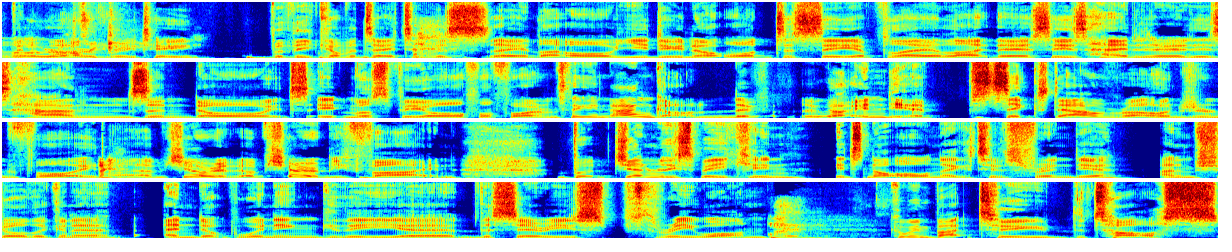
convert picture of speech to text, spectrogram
been a matter of routine. But the commentator was saying like, "Oh, you do not want to see a player like this. His head in his hands, and oh, it's it must be awful for him." I'm thinking, hang on, they've, they've got India six down for 140. Like, I'm sure, I'm sure it'll be fine. But generally speaking, it's not all negatives for India, and I'm sure they're going to end up winning the uh, the series three one. Coming back to the toss,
